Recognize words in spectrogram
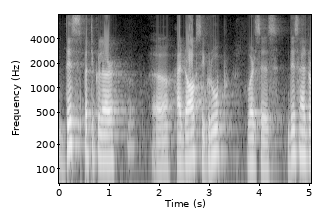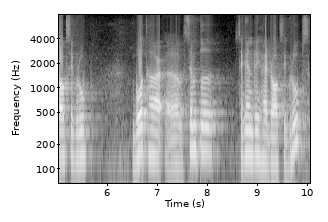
this particular uh, hydroxy group versus this hydroxy group both are uh, simple secondary hydroxy groups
